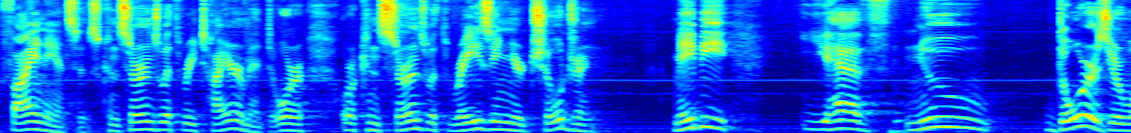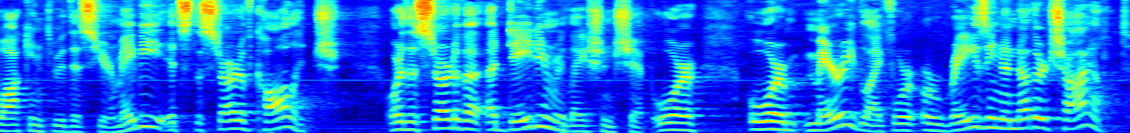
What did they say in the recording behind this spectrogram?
finances, concerns with retirement, or, or concerns with raising your children. Maybe you have new doors you're walking through this year. Maybe it's the start of college, or the start of a, a dating relationship, or, or married life, or, or raising another child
